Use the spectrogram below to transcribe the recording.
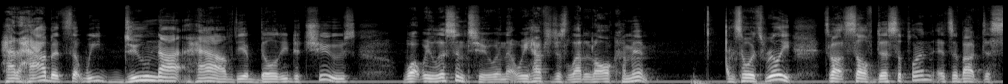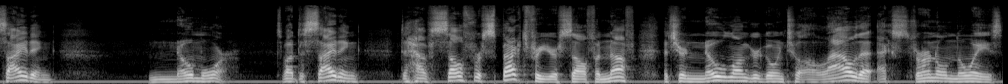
had habits that we do not have the ability to choose what we listen to and that we have to just let it all come in. And so it's really it's about self-discipline. It's about deciding no more. It's about deciding to have self-respect for yourself enough that you're no longer going to allow that external noise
